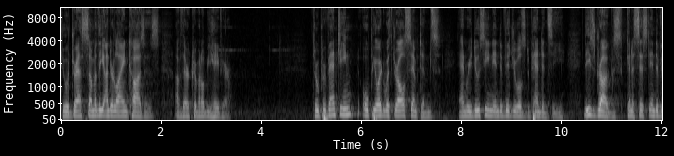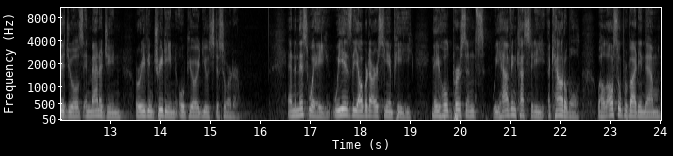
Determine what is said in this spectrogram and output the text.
to address some of the underlying causes of their criminal behavior. Through preventing opioid withdrawal symptoms and reducing individuals' dependency, these drugs can assist individuals in managing or even treating opioid use disorder. And in this way, we as the Alberta RCMP may hold persons we have in custody accountable while also providing them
